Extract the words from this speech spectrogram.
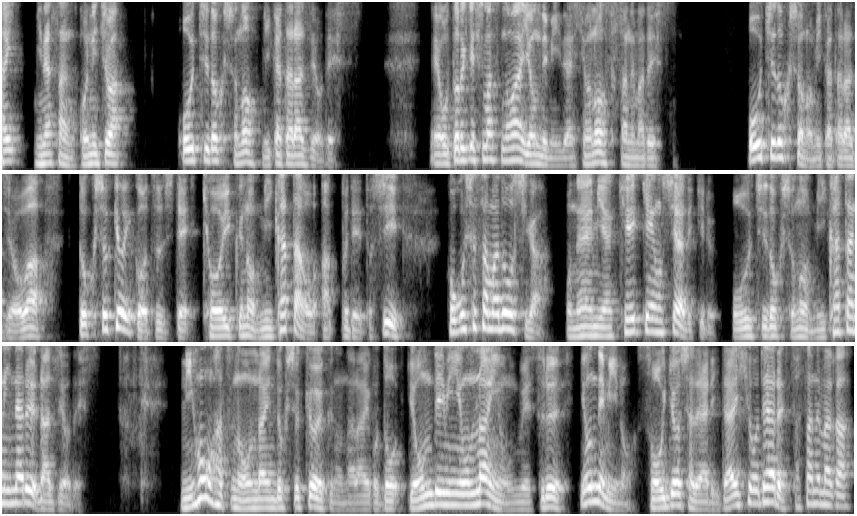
はい、皆さん、こんにちは。おうち読書の味方ラジオです。えお届けしますのは、読んでみー代表の笹沼です。おうち読書の味方ラジオは、読書教育を通じて教育の見方をアップデートし、保護者様同士がお悩みや経験をシェアできるおうち読書の味方になるラジオです。日本初のオンライン読書教育の習い事、読んでみーオンラインを運営する読んでみーの創業者であり代表である笹沼が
